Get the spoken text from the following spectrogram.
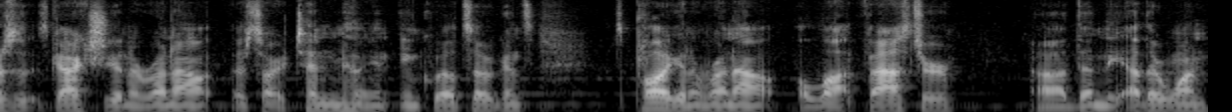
is actually going to run out, uh, sorry, 10 million Inkwhale tokens. It's probably going to run out a lot faster uh, than the other one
